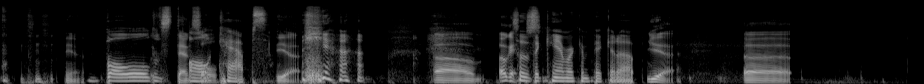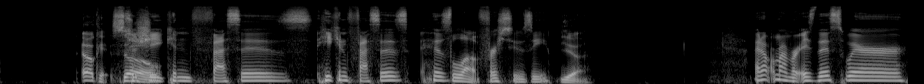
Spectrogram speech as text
Yeah. bold, Stencil. all caps. Yeah. Yeah. Um. Okay. So that the camera can pick it up. Yeah. Uh. Okay. So, So, she confesses. He confesses his love for Susie. yeah. I don't remember. Is this where?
